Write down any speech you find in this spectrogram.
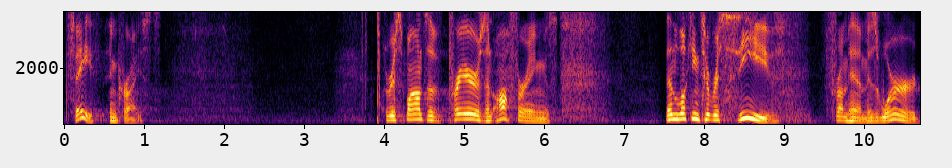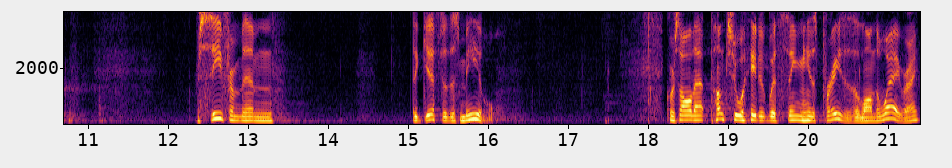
faith in Christ. A response of prayers and offerings, then looking to receive from Him His Word, receive from Him the gift of this meal. Of course, all that punctuated with singing his praises along the way, right?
